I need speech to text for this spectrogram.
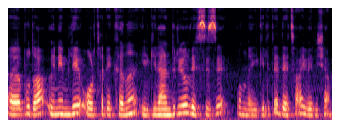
E, bu da önemli orta dekanı ilgilendiriyor ve size onunla ilgili de detay vereceğim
